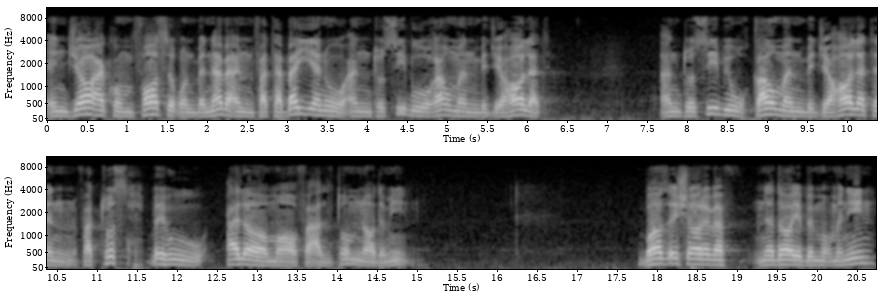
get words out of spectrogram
ان جاءکم فاسق بنبأ فتبینوا ان تصیبوا قوما بجهالت ان تصیبوا قوما بجهالت فتصبحوا على ما فعلتم نادمین. باز اشاره و ندای به مؤمنین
